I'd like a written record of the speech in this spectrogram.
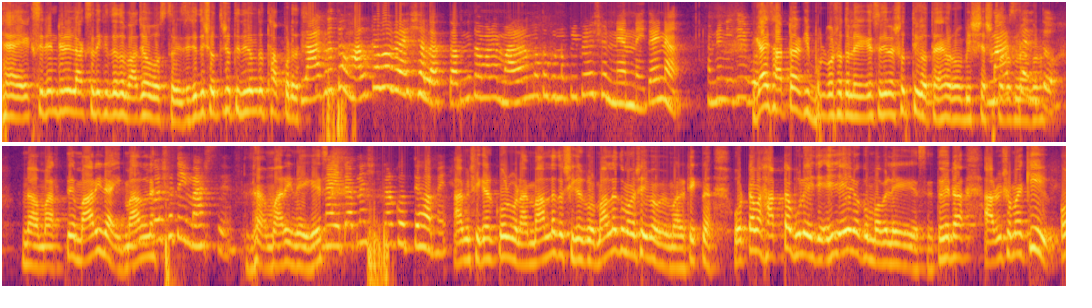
হ্যাঁ অ্যাক্সিডেন্টালি লাগছে দেখি তো বাজে অবস্থা হয়েছে। যদি সত্যি সত্যি দিলাম তো থাপ্পড় লাগলে তো হালকা ভাবে আয়সা লাগতো। আপনি তো আমার মারার মতো কোনো প্রিপারেশন নেন নাই তাই না? আপনি নিজেই গাইস হাতটা আর কি ভুলবশত লেগে গেছে যেটা সত্যি কথা এখন বিশ্বাস করুন না তো। না মারতে মারি নাই মারলে সাথেই মারছেন না মারি নাই গাইস না এটা আপনার স্বীকার করতে হবে। আমি স্বীকার করব না আমি মারলে তো স্বীকার করব মারলে তো মানুষ এইভাবে মারে ঠিক না? ওরটা আমার হাতটা ভুলে যে এই এইরকম ভাবে লেগে গেছে। তো এটা আর ওই সময় কি ও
